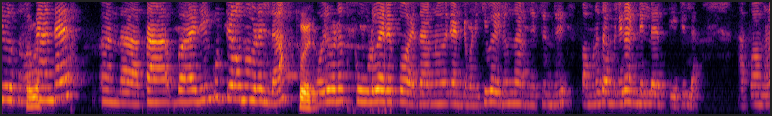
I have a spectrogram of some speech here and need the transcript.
യൂസഫ് ഖാന്റെ എന്താ ഭാര്യയും കുട്ടികളൊന്നും ഇവിടെ ഇല്ല. ഓരിവിടെ സ്കൂൾ വരെ പോയതാണ് രണ്ടു മണിക്ക് വരും എന്ന് അറിഞ്ഞിട്ടുണ്ട്. അപ്പൊ നമ്മൾ തമ്മിൽ കണ്ടില്ല എത്തിയിട്ടില്ല. അപ്പൊ നമ്മൾ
